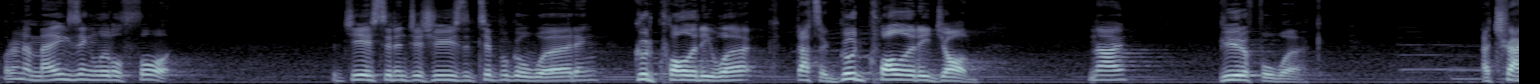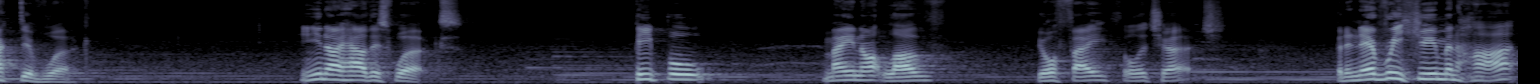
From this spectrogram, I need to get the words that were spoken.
What an amazing little thought. That Jesus didn't just use the typical wording, good quality work. That's a good quality job. No, beautiful work, attractive work. You know how this works. People may not love your faith or the church, but in every human heart,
